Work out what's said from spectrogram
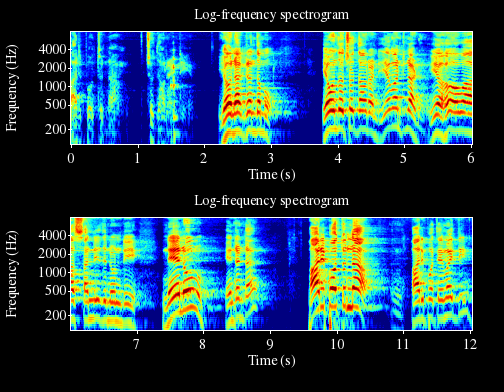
పారిపోతున్నా. చూద్దాం రండి. యోనా గ్రంథము. ఏముందో చూద్దాం రండి. ఏమంటున్నాడు? యహోవా సన్నిధి నుండి నేను ఏంటంట? పారిపోతున్నా. పారిపోతే ఏమైంది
